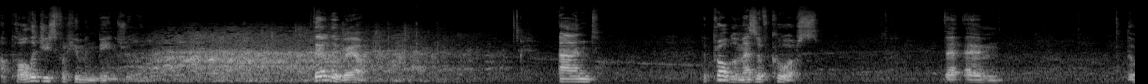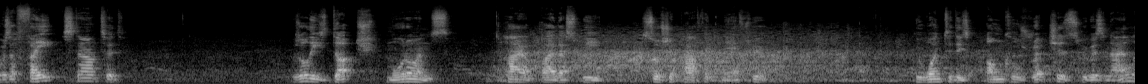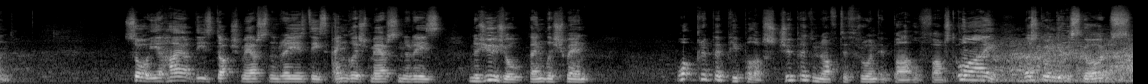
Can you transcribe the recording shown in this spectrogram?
apologies for human beings, really. There they were. And the problem is, of course, that um, there was a fight started. There was all these Dutch morons hired by this wee sociopathic nephew who wanted his uncle's riches who was in Ireland. So he hired these Dutch mercenaries, these English mercenaries, and as usual, the English went, What group of people are stupid enough to throw into battle first? Oh aye, let's go and get the Scots.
